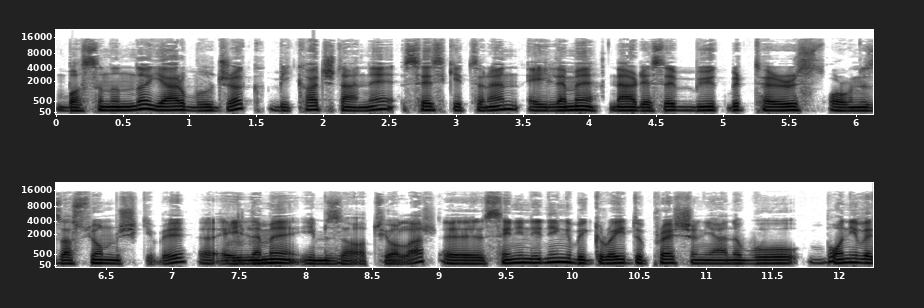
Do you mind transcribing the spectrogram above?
basınında yer bulacak birkaç tane ses getiren eyleme neredeyse büyük bir terörist organizasyonmuş gibi e, eyleme imza atıyorlar. E, senin dediğin gibi Great Depression yani bu Bonnie ve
